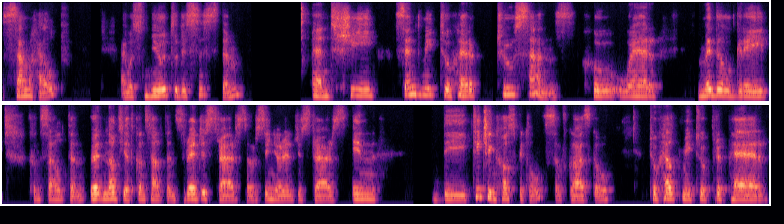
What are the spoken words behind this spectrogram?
some help. I was new to the system, and she sent me to her two sons who were middle grade consultant, uh, not yet consultants, registrars or senior registrars in the teaching hospitals of Glasgow to help me to prepare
